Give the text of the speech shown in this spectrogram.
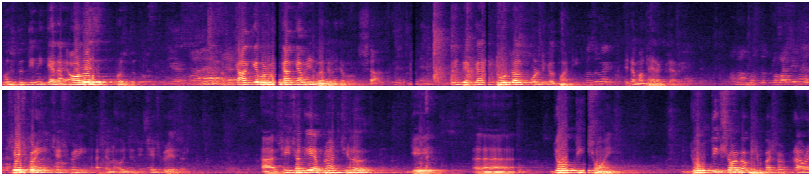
প্রস্তুতি নিতে না অলওয়েজ প্রস্তুত। কালকে বলবেন, কালকে আমি নির্বাচনে যাব। বিএনপি একটা টোটাল পলিটিক্যাল পার্টি। এটা মাথায় রাখতে হবে। শেষ করি শেষ করি, আসেন, ওই শেষ করে আসেন। সেই সঙ্গে আপনার ছিল যে যৌক্তিক সময়। যৌক্তিক সময় ব্যবসা ব্যবসাটা আমরা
